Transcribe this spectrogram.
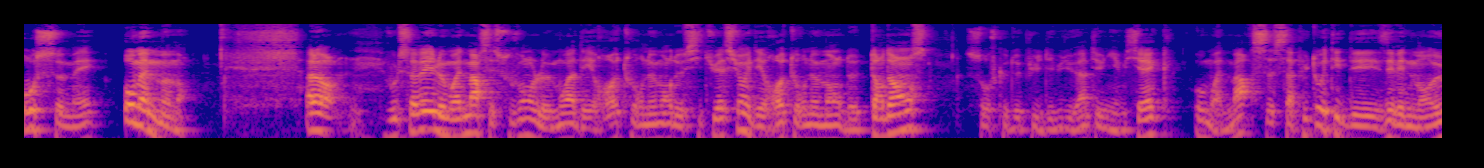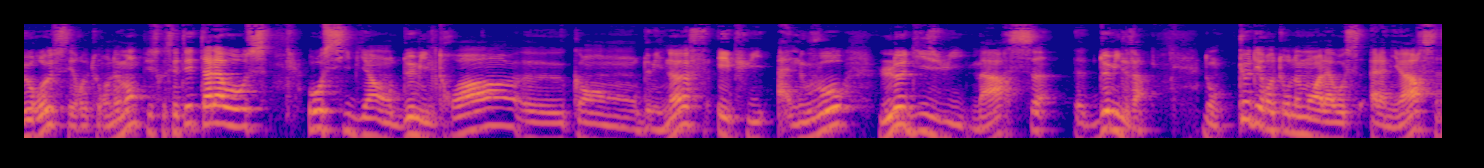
au sommet au même moment. Alors, vous le savez, le mois de mars est souvent le mois des retournements de situation et des retournements de tendance, sauf que depuis le début du XXIe siècle, au mois de mars, ça a plutôt été des événements heureux, ces retournements, puisque c'était à la hausse, aussi bien en 2003 euh, qu'en 2009, et puis à nouveau le 18 mars 2020. Euh, Donc que des retournements à la hausse à la mi-mars,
